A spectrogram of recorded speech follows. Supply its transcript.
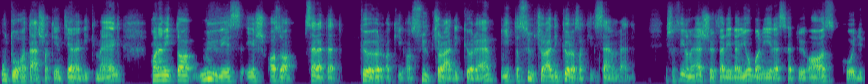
utóhatásaként jelenik meg, hanem itt a művész és az a szeretet kör, aki a szűk családi köre, itt a szűk családi kör az, aki szenved. És a film első felében jobban érezhető az, hogy,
